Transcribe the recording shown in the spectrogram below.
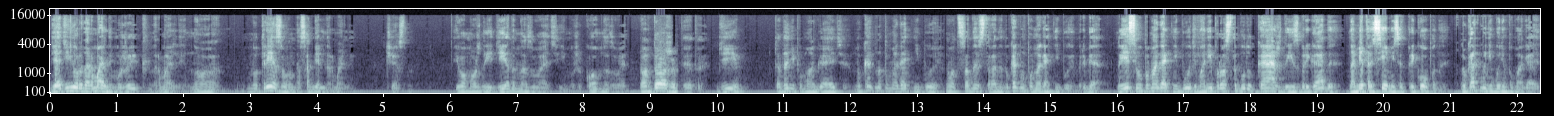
Дядя Юра нормальный мужик, нормальный, но, ну, трезвый он на самом деле нормальный, честно. Его можно и дедом назвать, и мужиком назвать. Он тоже это, Дим, тогда не помогайте. Ну как мы помогать не будем? Ну вот с одной стороны, ну как мы помогать не будем, ребят? Но если мы помогать не будем, они просто будут каждый из бригады на метр семьдесят прикопаны. Ну как мы не будем помогать?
